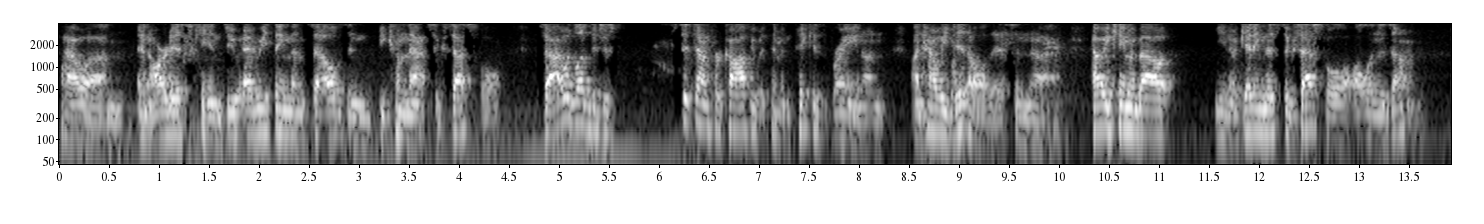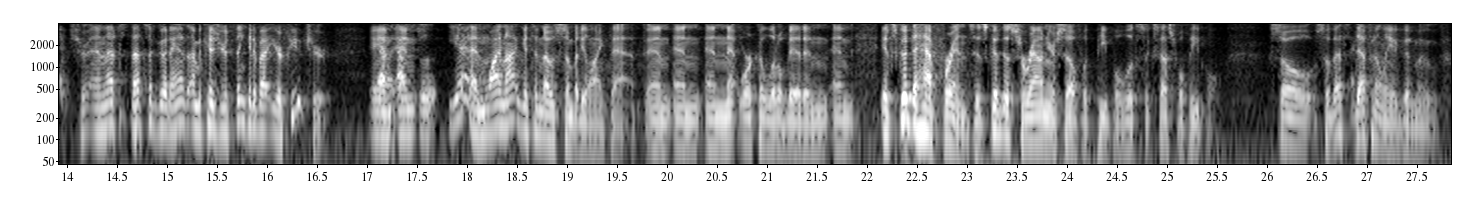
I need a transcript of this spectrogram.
how um, an artist can do everything themselves and become that successful so I would love to just sit down for coffee with him and pick his brain on on how he did all this and uh, how he came about, you know, getting this successful all on his own. Sure. And that's that's a good answer I mean, because you're thinking about your future. And, Yeah, and yeah, and why not get to know somebody like that and, and, and network a little bit and, and it's good to have friends. It's good to surround yourself with people, with successful people. So so that's definitely a good move.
